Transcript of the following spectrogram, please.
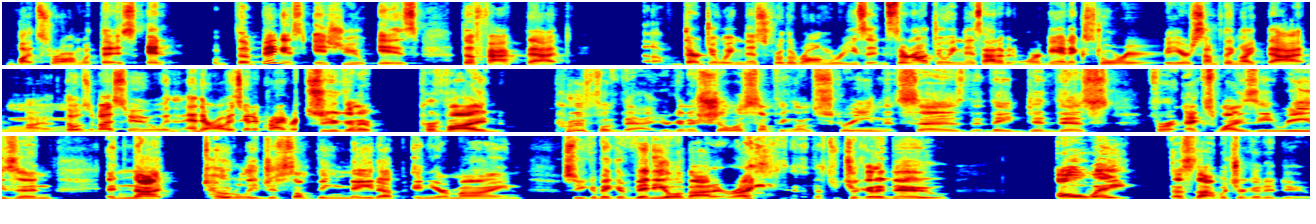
what's wrong with this. And the biggest issue is the fact that uh, they're doing this for the wrong reasons. They're not doing this out of an organic story or something like that. Mm. Uh, hmm. those of us who, and they're always going to cry. So you're going to provide proof of that. You're going to show us something on screen that says that they did this for XYZ reason and not totally just something made up in your mind so you can make a video about it, right? that's what you're going to do. Oh, wait, that's not what you're going to do.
